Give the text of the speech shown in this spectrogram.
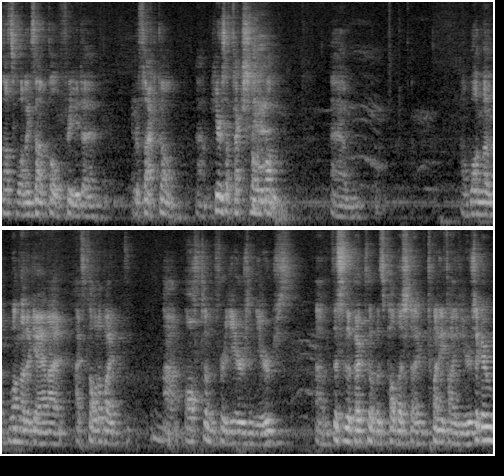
that's one example for you to reflect on. Um, here's a fictional one. Um, and one that, one that again I, I've thought about uh, often for years and years. Um, this is a book that was published I think 25 years ago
